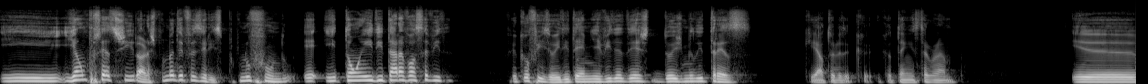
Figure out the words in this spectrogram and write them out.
E, e é um processo de giro. Ora, experimentem fazer isso, porque no fundo é, estão a editar a vossa vida. Foi o que eu fiz, eu editei a minha vida desde 2013 que é a altura que, que eu tenho Instagram. E,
